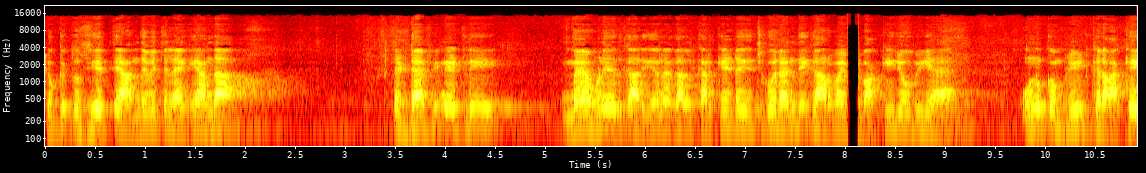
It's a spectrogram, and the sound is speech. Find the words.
ਕਿਉਂਕਿ ਤੁਸੀਂ ਇਹ ਧਿਆਨ ਦੇ ਵਿੱਚ ਲੈ ਕੇ ਆਂਦਾ ਤੇ ਡੈਫੀਨੇਟਲੀ ਮੈਂ ਹੁਣੇ ਅਧਿਕਾਰੀਆਂ ਨਾਲ ਗੱਲ ਕਰਕੇ ਜਿਹੜੇ ਇਹ 'ਚ ਕੋਈ ਰਹਿੰਦੀ ਕਾਰਵਾਈ, ਬਾਕੀ ਜੋ ਵੀ ਹੈ, ਉਹਨੂੰ ਕੰਪਲੀਟ ਕਰਾ ਕੇ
